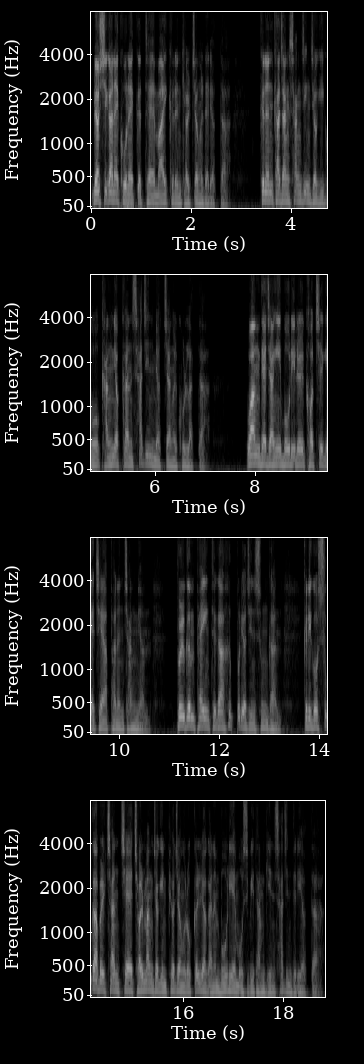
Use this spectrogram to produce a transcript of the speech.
몇 시간의 고뇌 끝에 마이클은 결정을 내렸다. 그는 가장 상징적이고 강력한 사진 몇 장을 골랐다. 왕 대장이 모리를 거칠게 제압하는 장면, 붉은 페인트가 흩뿌려진 순간, 그리고 수갑을 찬 채 절망적인 표정으로 끌려가는 모리의 모습이 담긴 사진들이었다.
